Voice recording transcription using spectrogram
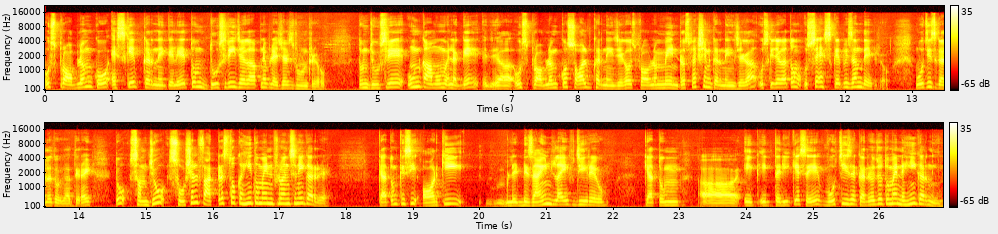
उस प्रॉब्लम को एस्केप करने के लिए तुम दूसरी जगह अपने प्लेजर्स ढूंढ रहे हो। तुम दूसरे उन कामों में लग गए उस प्रॉब्लम को सॉल्व करने की जगह, उस प्रॉब्लम में इंट्रोस्पेक्शन करने की जगह, उसकी जगह तुम उससे एस्केपिज्म देख रहे हो। वो चीज़ गलत हो जाती है राइट तो समझो सोशल फैक्टर्स तो कहीं तुम्हें इन्फ्लुएंस नहीं कर रहे। क्या तुम किसी और की डिज़ाइंड लाइफ जी रहे हो? क्या तुम एक एक तरीके से वो चीज़ें कर रहे हो जो तुम्हें नहीं करनी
